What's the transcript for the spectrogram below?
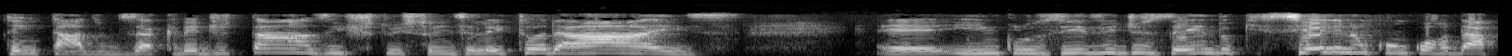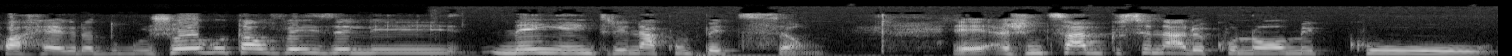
tentado desacreditar as instituições eleitorais, é, e inclusive dizendo que se ele não concordar com a regra do jogo, talvez ele nem entre na competição. É, a gente sabe que o cenário econômico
